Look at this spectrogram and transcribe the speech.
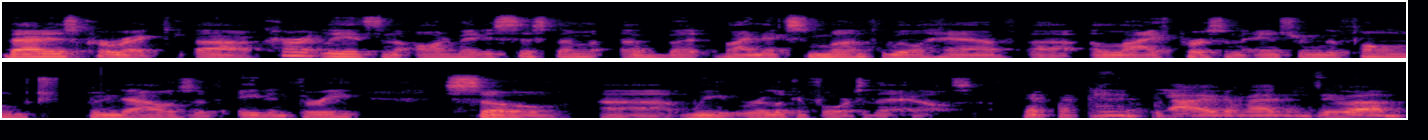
That is correct. Uh, currently, it's an automated system, uh, but by next month, we'll have uh, a live person answering the phone between the hours of eight and three. So uh, we we're looking forward to that also. yeah, I can imagine too. Um,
